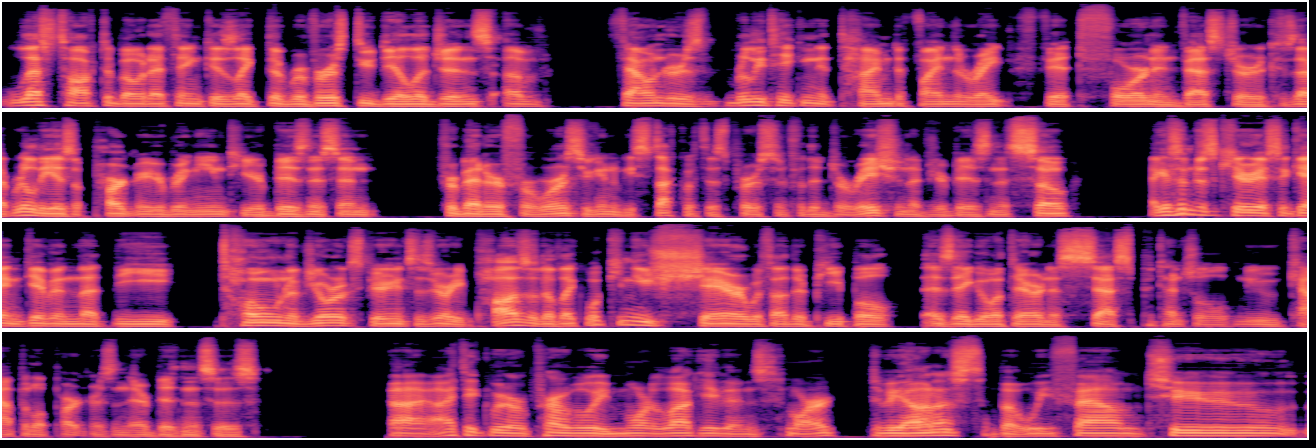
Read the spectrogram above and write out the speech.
less talked about, I think, is like the reverse due diligence of founders really taking the time to find the right fit for an investor, because that really is a partner you're bringing into your business. And for better or for worse, you're going to be stuck with this person for the duration of your business. So I guess I'm just curious again, given that the tone of your experience is very positive, like what can you share with other people as they go out there and assess potential new capital partners in their businesses? Uh, I think we were probably more lucky than smart, to be honest. But we found two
